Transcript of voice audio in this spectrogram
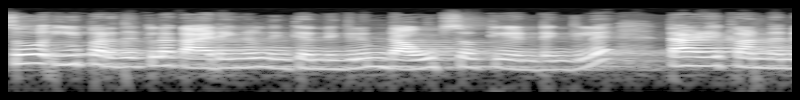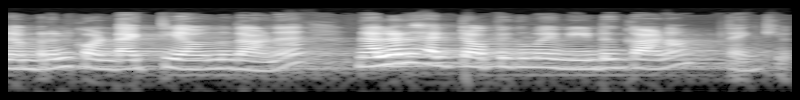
സോ ഈ പറഞ്ഞിട്ടുള്ള കാര്യങ്ങൾ നിങ്ങൾക്ക് എന്തെങ്കിലും ഡൗട്ട്സ് ഒക്കെ ഉണ്ടെങ്കിൽ താഴെ കാണുന്ന നമ്പറിൽ കോൺടാക്ട് ചെയ്യാവുന്നതാണ്. നല്ലൊരു ഹെൽത്ത് ടോപ്പിക്കുമായി വീണ്ടും കാണാം. താങ്ക്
